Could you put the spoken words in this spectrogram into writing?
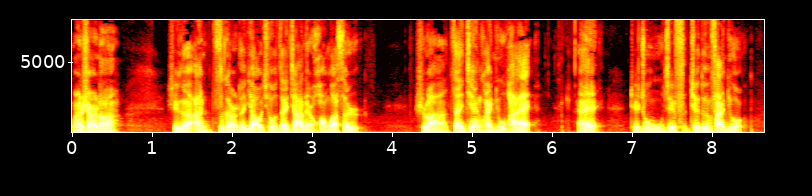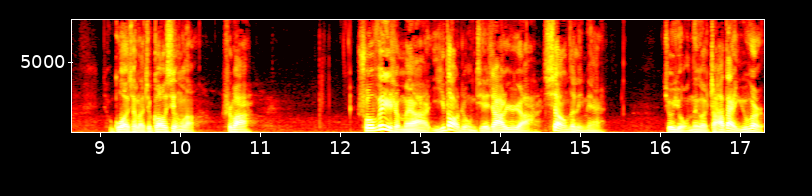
完事儿呢，这个按自个儿的要求再加点黄瓜丝儿，是吧？再煎块牛排，哎，这中午这这顿饭就就过去了，就高兴了，是吧？说为什么呀？一到这种节假日啊，巷子里面就有那个炸带鱼味儿，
